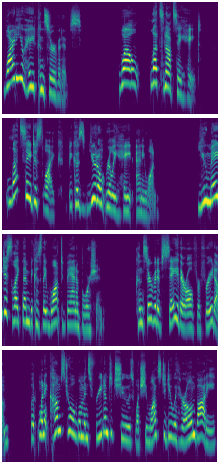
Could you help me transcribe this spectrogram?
Why do you hate conservatives? Well, let's not say hate. Let's say dislike, because you don't really hate anyone. You may dislike them because they want to ban abortion. Conservatives say they're all for freedom, but when it comes to a woman's freedom to choose what she wants to do with her own body,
